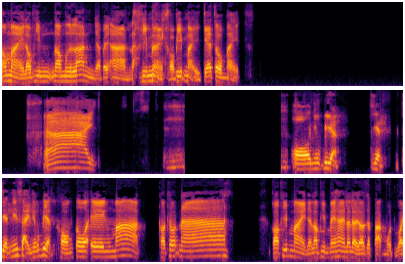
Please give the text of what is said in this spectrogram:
เอาใหม่ เราพิมพ์เรามือลั่น อย่าไปอ่านเราพิมพ์ใหม่ขอพิมพ์ใหม่ แก้ตัวใหม่อายโอ้นิ้วเบียด เกลียดเกลียดนิสัยนิ้วเบียดของตัวเองมาก ขอโทษนะ ขอพิมพ์ใหม่เดี๋ยวเราพิมพ์ไม่ให้แล้วเดี๋ยวเราจะปักหมุดไว้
